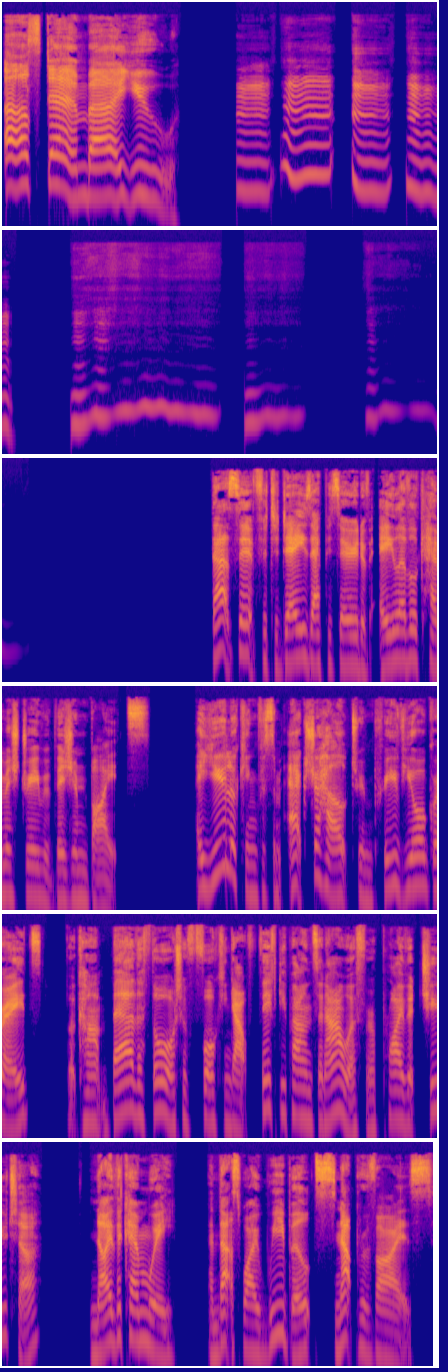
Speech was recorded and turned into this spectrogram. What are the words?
I'll stand by you. That's it for today's episode of A Level Chemistry Revision Bites. Are you looking for some extra help to improve your grades? but can't bear the thought of forking out £50 an hour for a private tutor? Neither can we, and that's why we built Snap Revise.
